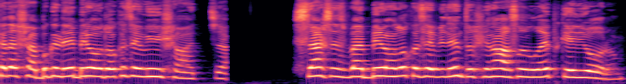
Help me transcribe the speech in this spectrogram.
Arkadaşlar bugün de 1.9 evi inşa edeceğim. İsterseniz ben 1.9 evinin dışını hazırlayıp geliyorum.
